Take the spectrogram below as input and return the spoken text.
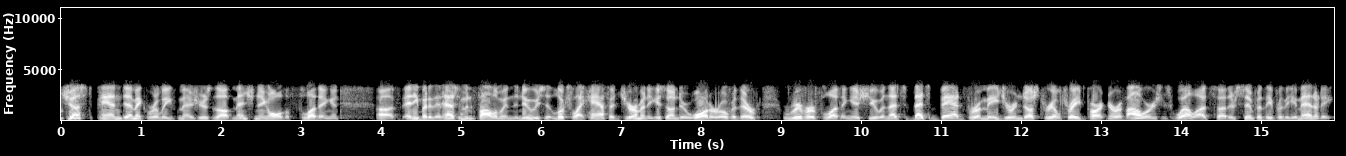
just pandemic relief measures without mentioning all the flooding. And uh, anybody that hasn't been following the news, it looks like half of Germany is underwater over their river flooding issue, and that's that's bad for a major industrial trade partner of ours as well. Outside their sympathy for the humanity.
